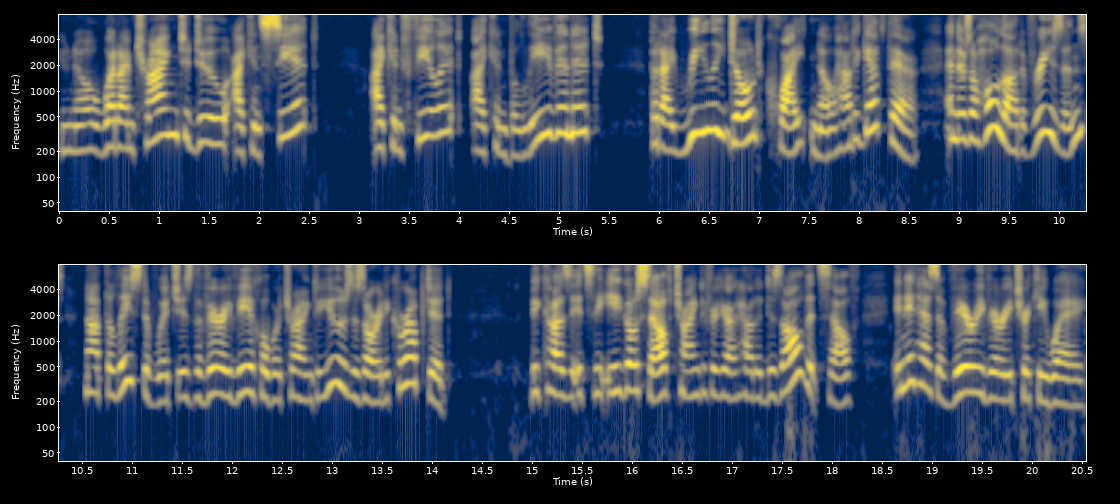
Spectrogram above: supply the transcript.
You know, what I'm trying to do, I can see it, I can feel it, I can believe in it, but I really don't quite know how to get there. And there's a whole lot of reasons, not the least of which is the very vehicle we're trying to use is already corrupted. Because it's the ego self trying to figure out how to dissolve itself, and it has a very, very tricky way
